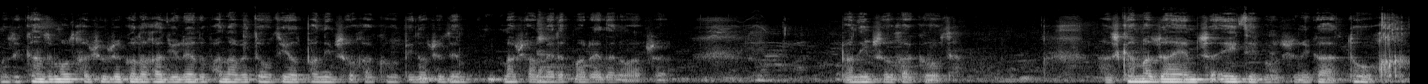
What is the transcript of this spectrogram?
אז כאן זה מאוד חשוב שכל אחד יראה לפניו את האותיות פנים שוחקות, בגלל שזה מה שהמלך מראה לנו עכשיו. פנים שוחקות. אז כמה זה האמצעי תיבות, שנקרא התוך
